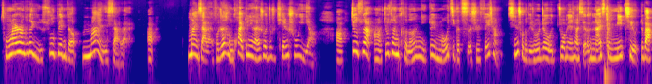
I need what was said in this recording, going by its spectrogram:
从而让它的语速变得慢下来。慢下来，否则很快对你来说就是天书一样啊！就算啊，就算可能你对某几个词是非常清楚的，比如说这桌面上写了 nice to meet you，对吧？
